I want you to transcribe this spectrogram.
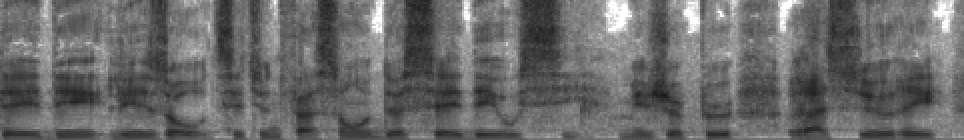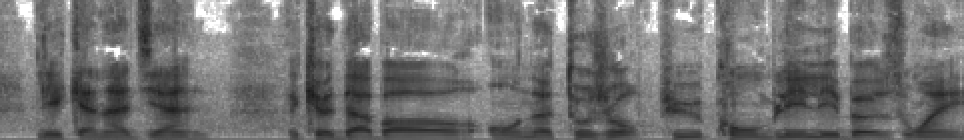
d'aider les autres, c'est une façon de s'aider aussi. Mais je peux rassurer les Canadiens que d'abord, on a toujours pu combler les besoins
